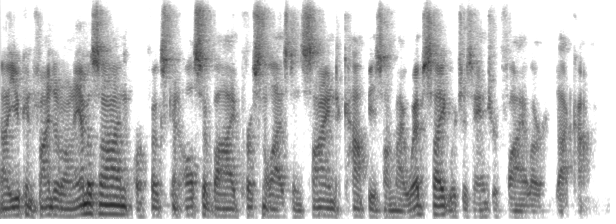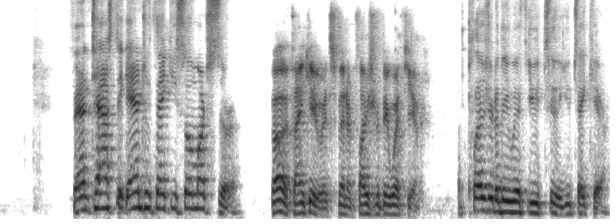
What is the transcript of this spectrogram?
Uh, you can find it on Amazon, or folks can also buy personalized and signed copies on my website, which is andrewfeiler.com. Fantastic. Andrew, thank you so much, sir. Oh, thank you. It's been a pleasure to be with you. A pleasure to be with you too. You take care.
